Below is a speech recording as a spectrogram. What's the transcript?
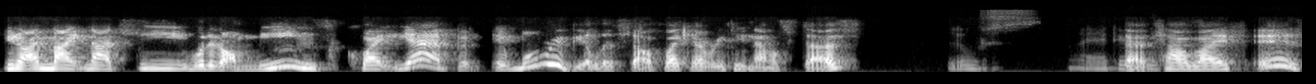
You know, I might not see what it all means quite yet, but it will reveal itself like everything else does. That's how life is.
